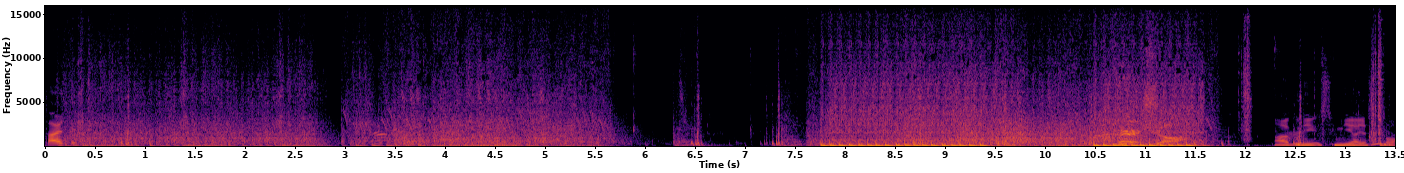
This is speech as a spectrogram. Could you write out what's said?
딸 때. 아군이 승리하였습니다.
